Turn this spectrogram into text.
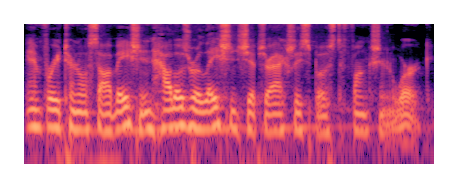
and for eternal salvation and how those relationships are actually supposed to function and work.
